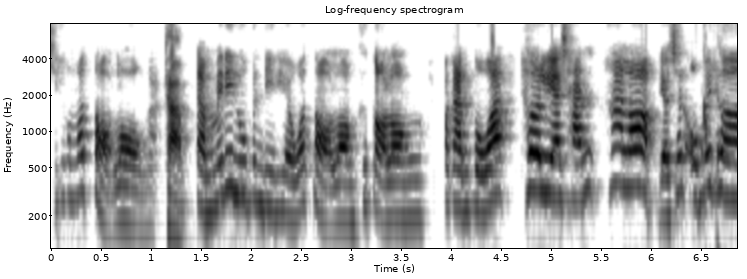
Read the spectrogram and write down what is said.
คิดคำว่าต่อรองอะครับ แต่ไม่ได้รู้เป็นดีเทลว่าต่อรองคือต่อรองประกันตัวว่า เธอเลียฉันห้ารอบ เดี๋ยวฉันอมให้เธอ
